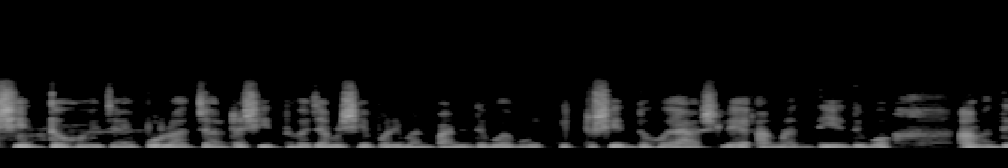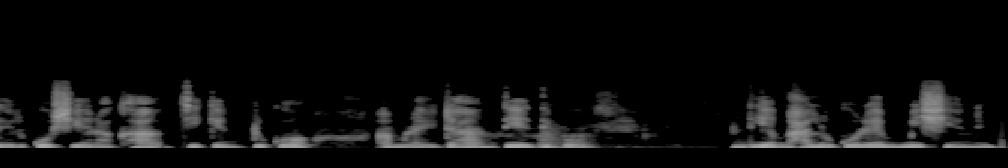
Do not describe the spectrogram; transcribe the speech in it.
সেদ্ধ হয়ে যায়। পোলার চালটা সিদ্ধ হয়ে যায়, আমরা সে পরিমাণ পানি দেব এবং একটু সেদ্ধ হয়ে আসলে আমরা দিয়ে দেব আমাদের কষিয়ে রাখা চিকেনটুকু আমরা এটা দিয়ে দিব। দিয়ে ভালো করে মিশিয়ে নেব।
